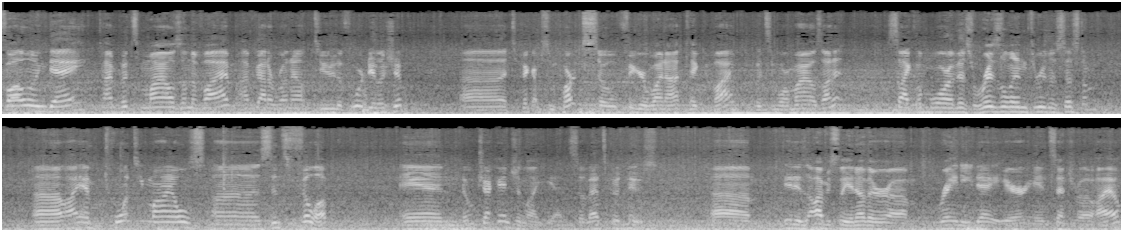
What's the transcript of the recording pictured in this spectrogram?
following day. Time to put some miles on the Vibe. I've got to run out to the Ford dealership uh, to pick up some parts, so figure why not take the Vibe, put some more miles on it, cycle more of this Rislone through the system. Uh, I am 20 miles uh, since fill up and no check engine light yet, so that's good news. Um, it is obviously another um, rainy day here in central Ohio.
